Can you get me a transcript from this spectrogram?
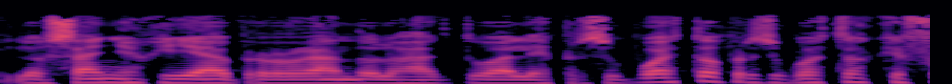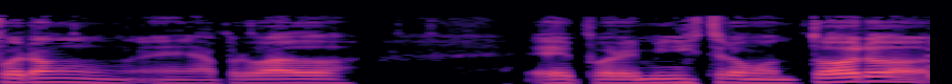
los años que lleva prorrogando los actuales presupuestos, presupuestos que fueron eh, aprobados eh, por el ministro Montoro.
